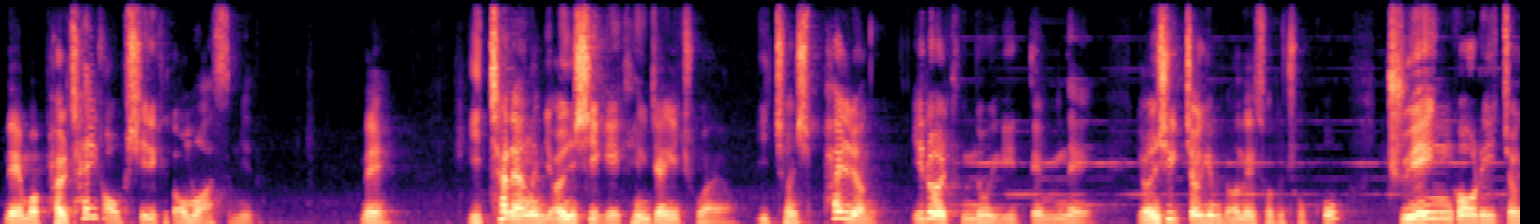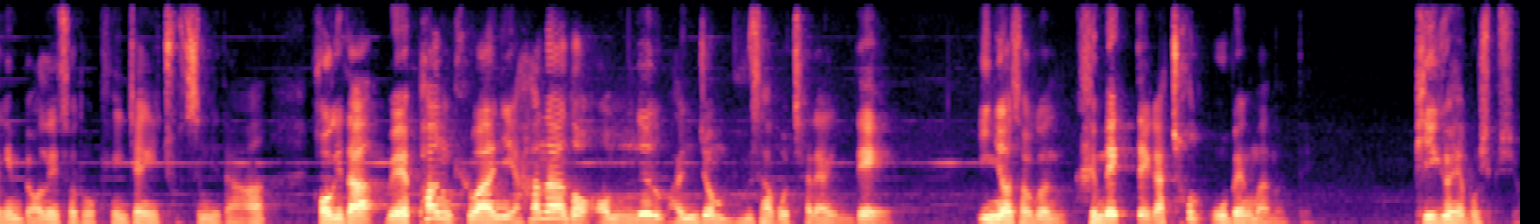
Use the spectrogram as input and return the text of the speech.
네, 뭐 별 차이가 없이 이렇게 넘어왔습니다. 네. 이 차량은 연식이 굉장히 좋아요. 2018년 1월 등록이기 때문에 연식적인 면에서도 좋고 주행거리적인 면에서도 굉장히 좋습니다. 거기다 외판 교환이 하나도 없는 완전 무사고 차량인데 이 녀석은 금액대가 1,500만 원대. 비교해 보십시오.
